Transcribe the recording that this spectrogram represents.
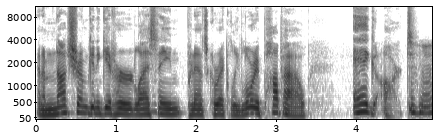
and I'm not sure I'm going to get her last name pronounced correctly, Lori Popow, egg art. Mm-hmm.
